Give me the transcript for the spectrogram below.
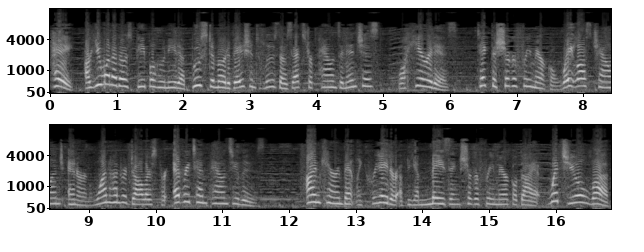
Hey, are you one of those people who need a boost of motivation to lose those extra pounds and inches? Well, here it is. Take the Sugar Free Miracle Weight Loss Challenge and earn $100 for every 10 pounds you lose. I'm Karen Bentley, creator of the amazing Sugar Free Miracle Diet, which you'll love.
